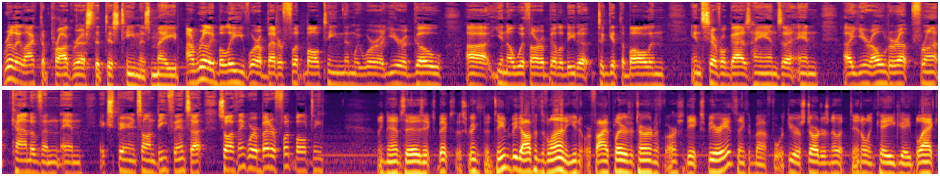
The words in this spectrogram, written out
Really like the progress that this team has made. I really believe we're a better football team than we were a year ago. Uh, you know, with our ability to to get the ball in in several guys' hands uh, and a year older up front, kind of, and, and experience on defense. Uh, so I think we're a better football team. McNabb says he expects the strength of the team to be the offensive line, a unit where five players return with varsity experience, anchored by fourth-year starters Noah Tindall and K.J. Black.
